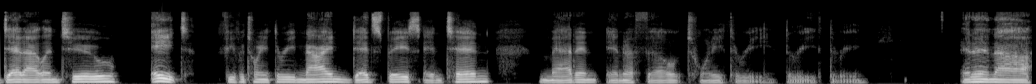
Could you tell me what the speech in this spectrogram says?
Dead Island 2. Eight, FIFA 23. Nine, Dead Space. And 10, Madden NFL 23. 3 3. And then uh,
